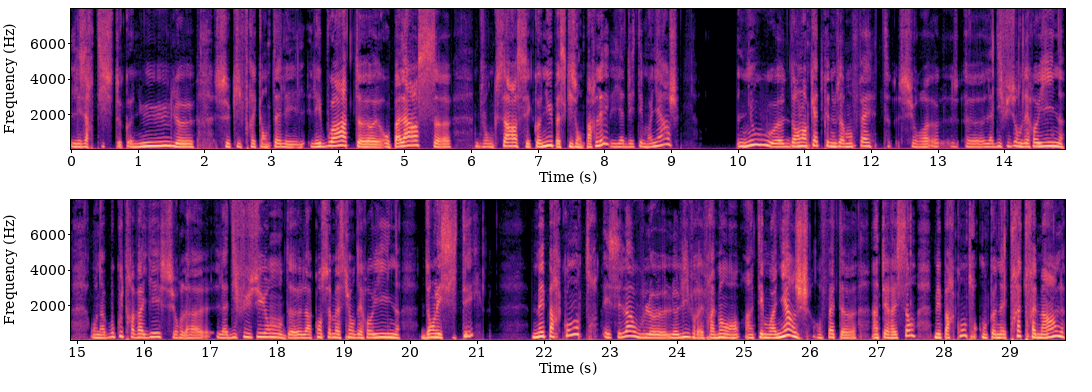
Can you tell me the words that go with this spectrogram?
les artistes connus, ceux qui fréquentaient les, boîtes euh, au palace. donc ça, c'est connu parce qu'ils ont parlé. Il y a des témoignages. Nous, euh, dans l'enquête que nous avons faite sur euh, euh, la diffusion de l'héroïne, on a beaucoup travaillé sur la, diffusion de la consommation d'héroïne dans les cités. Mais par contre, et c'est là où le, livre est vraiment un témoignage en fait intéressant, mais par contre, on connaît très très mal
